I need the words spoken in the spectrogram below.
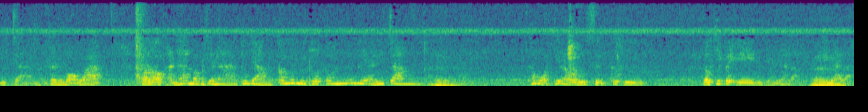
นิจจามันก็จะมองว่า พอเราเอาขันห้ามาพิจารณา ทุกอย่างมันก็ไม่มีตัวตนไม่มีอนิจจังทั้งหมดที่เรารู้สึกก็คือ เราคิดไปเองอย่างนี้แหละอย่างนี้แหละ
